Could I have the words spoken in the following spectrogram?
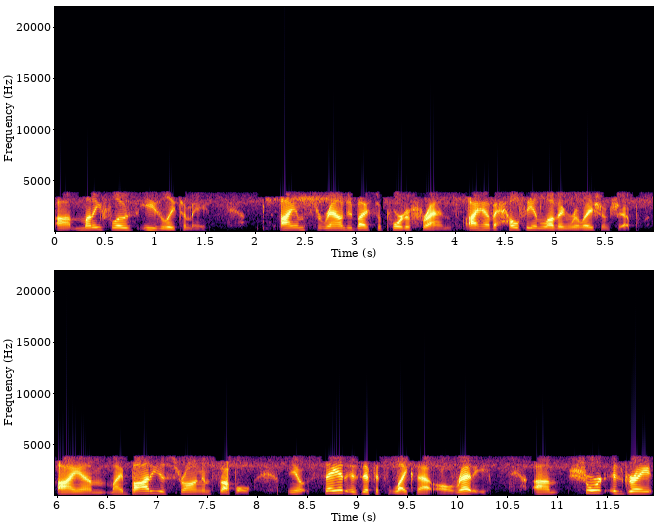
Uh, money flows easily to me. I am surrounded by supportive friends. I have a healthy and loving relationship. I am my body is strong and supple. You know, say it as if it's like that already. Um, short is great.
